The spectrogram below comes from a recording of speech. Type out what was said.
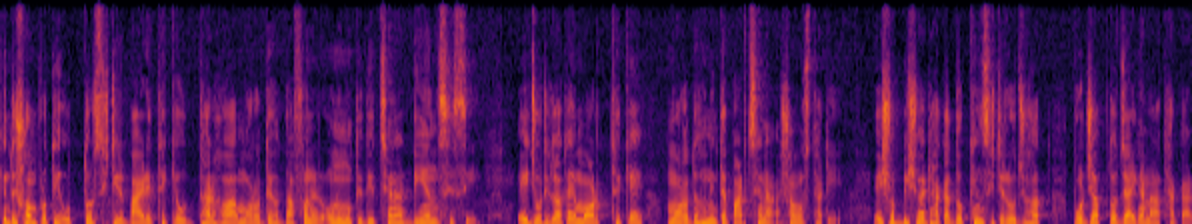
কিন্তু সম্প্রতি উত্তর সিটির বাইরে থেকে উদ্ধার হওয়া মরদেহ দাফনের অনুমতি দিচ্ছে না ডিএনসিসি। এই জটিলতায় মর্গ থেকে মরদেহ নিতে পারছে না সংস্থাটি। এসব বিষয়ে ঢাকা দক্ষিণ সিটির অজুহাত, পর্যাপ্ত জায়গা না থাকার।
